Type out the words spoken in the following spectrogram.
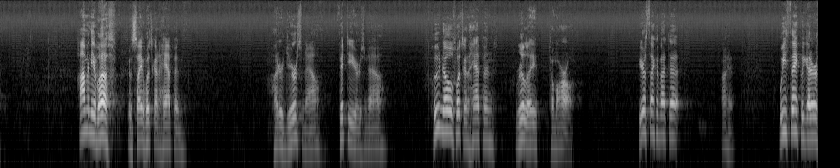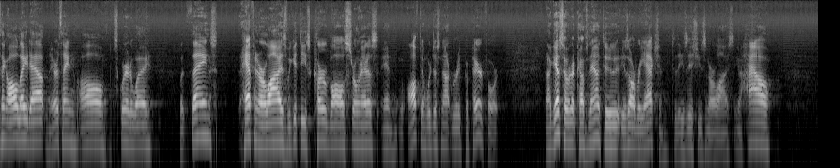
How many of us can say what's going to happen 100 years from now, 50 years from now? Who knows what's going to happen really tomorrow? You ever think about that? I have. We think we got everything all laid out and everything all squared away, but things happen in our lives. We get these curveballs thrown at us, and often we're just not really prepared for it. And I guess what it comes down to is our reaction to these issues in our lives. You know, how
